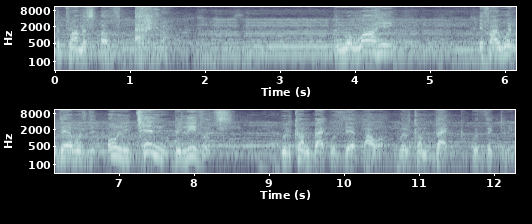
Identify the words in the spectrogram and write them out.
the promise of akhirah. And wallahi, if I went there with only 10 believers, we'll come back with their power. We'll come back with victory.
